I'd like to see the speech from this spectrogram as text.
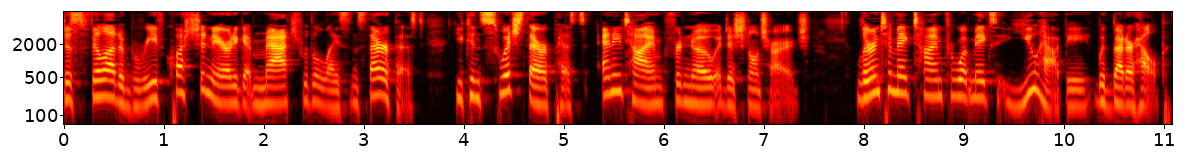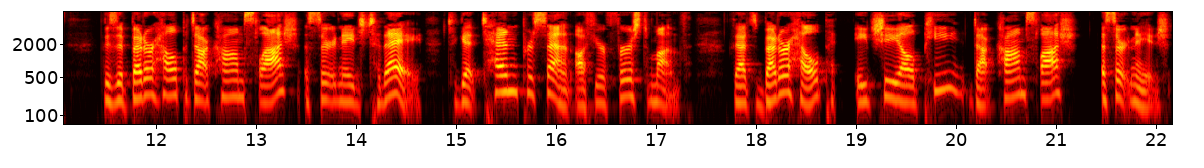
Just fill out a brief questionnaire to get matched with a licensed therapist. You can switch therapists anytime for no additional charge. Learn to make time for what makes you happy with BetterHelp. Visit betterhelp.com slash a certain age today to get 10% off your first month. That's betterhelp, H-E-L-P dot slash a certain age.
